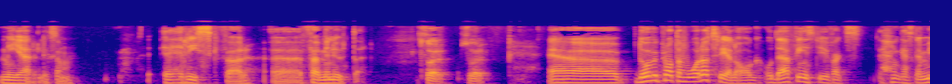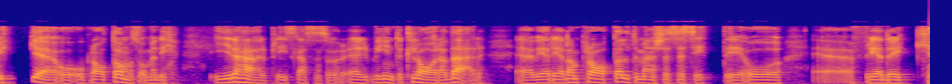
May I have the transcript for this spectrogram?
mer liksom Eh, risk för, eh, för minuter. Så är det. Så är det. Eh, då har vi pratat våra tre lag och där finns det ju faktiskt ganska mycket att, att prata om och så men det, i det här prisklassen så är vi inte klara där. Vi har redan pratat lite Manchester City och Fredrik,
